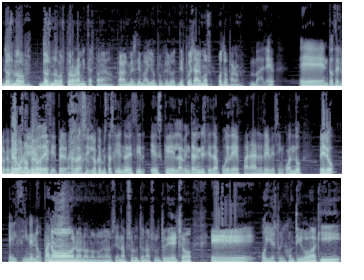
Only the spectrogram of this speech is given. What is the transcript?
dos nuevos, dos nuevos programitas para, para el mes de mayo porque lo, después haremos otro parón. Vale. Eh, entonces lo que me estás queriendo decir, perdona, sí, lo que me estás queriendo decir es que la ventana indiscreta puede parar de vez en cuando, pero el cine no para. No, no, no, no, no, en absoluto, en absoluto. Y de hecho, eh, hoy estoy contigo aquí,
